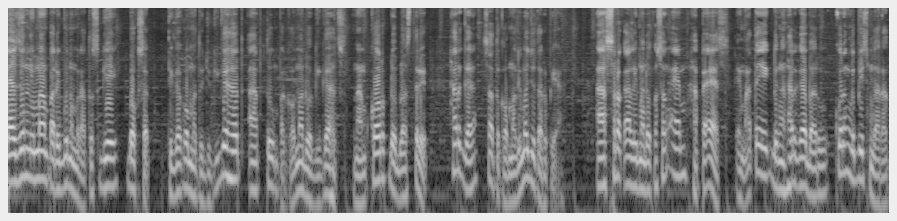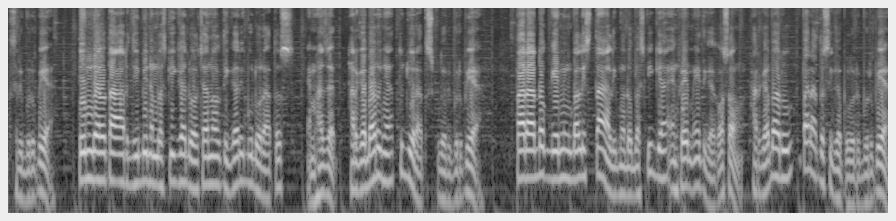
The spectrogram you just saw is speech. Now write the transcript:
Ryzen 5 4600G boxset 3,7 GHz up to 4,2 GHz 6 core 12 thread harga 1,5 juta rupiah. ASRock A520M HPS MATX dengan harga baru kurang lebih 900 ribu rupiah. Tim Delta RGB 16 GB dual channel 3200 MHz harga barunya 710 ribu rupiah. Paradox Gaming Ballista 512 GB NVMe 30 harga baru 430 ribu rupiah.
